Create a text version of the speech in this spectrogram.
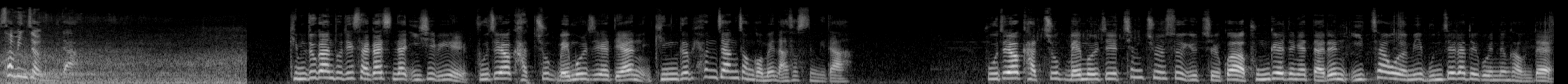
서민정입니다. 김두관 도지사가 지난 22일 부지역 가축 매몰지에 대한 긴급 현장 점검에 나섰습니다. 부지역 가축 매몰지 침출수 유출과 붕괴 등에 따른 2차 오염이 문제가 되고 있는 가운데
